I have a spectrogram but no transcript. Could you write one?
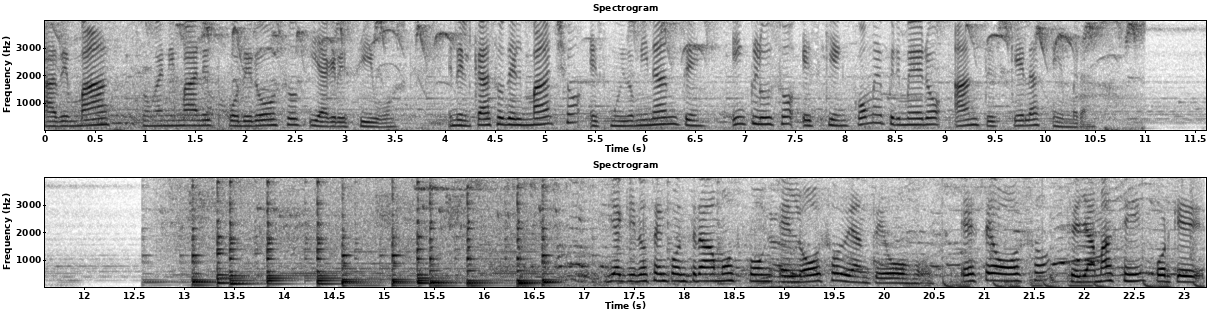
Además, son animales poderosos y agresivos. En el caso del macho es muy dominante, incluso es quien come primero antes que las hembras. Y aquí nos encontramos con el oso de anteojos. Este oso se llama así porque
